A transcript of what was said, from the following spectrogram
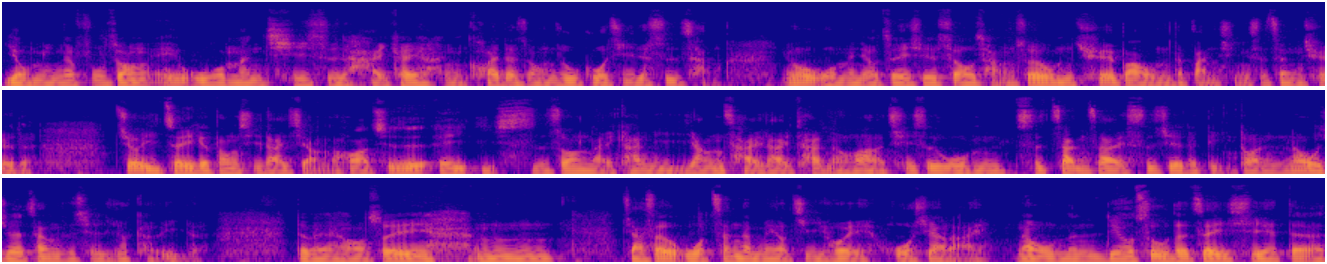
有名的服装，诶，我们其实还可以很快的融入国际的市场，因为我们有这一些收藏，所以我们确保我们的版型是正确的。就以这一个东西来讲的话，其实，诶，以时装来看，以洋彩来看的话，其实我们是站在世界的顶端。那我觉得这样子其实就可以了，对不对？哈，所以，嗯。假设我真的没有机会活下来，那我们留住的这一些的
